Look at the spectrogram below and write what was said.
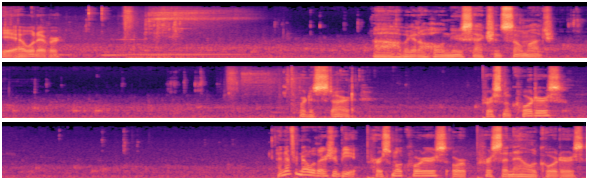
Yeah, whatever. Ah, we got a whole new section, so much. Where to start? Personal quarters? I never know whether it should be personal quarters or personnel quarters.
